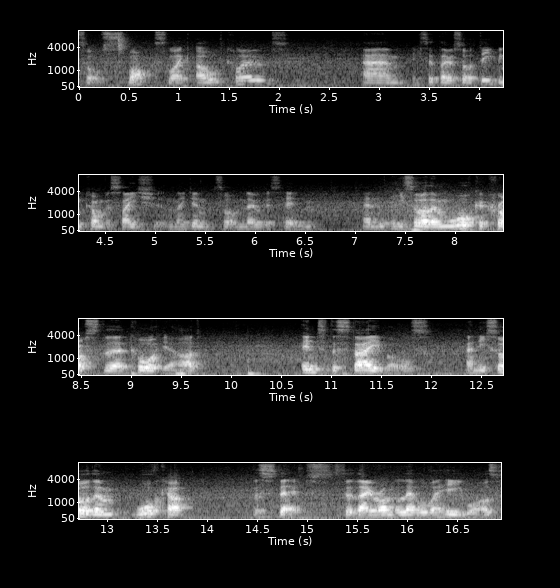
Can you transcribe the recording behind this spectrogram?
sort of smocks, like old clothes. Um, he said they were sort of deep in conversation. and They didn't sort of notice him, and he saw them walk across the courtyard into the stables, and he saw them walk up the steps, so they were on the level where he was.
